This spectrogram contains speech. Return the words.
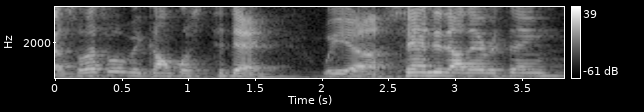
Guys. So that's what we accomplished today. We uh, sanded out everything.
